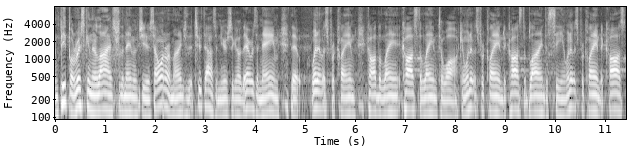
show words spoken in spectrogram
when people are risking their lives for the name of Jesus, I want to remind you that 2,000 years ago, there was a name that, when it was proclaimed, called the lame, caused the lame to walk. And when it was proclaimed, it caused the blind to see. And when it was proclaimed, it caused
